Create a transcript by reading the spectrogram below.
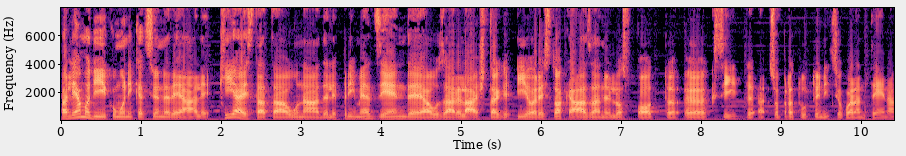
Parliamo di comunicazione reale. Kia è stata una delle prime aziende a usare l'hashtag Io resto a casa nello spot eh, XID, eh, soprattutto inizio quarantena.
